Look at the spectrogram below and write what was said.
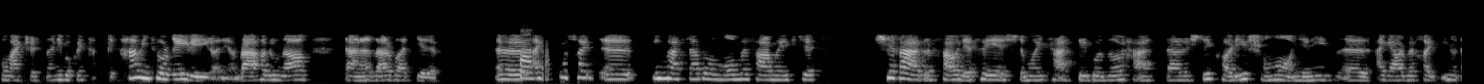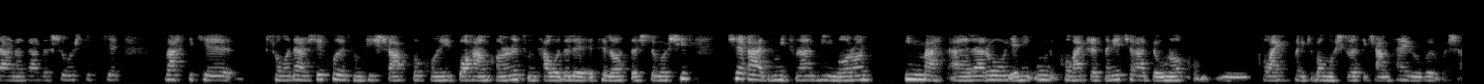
کمک رسانی بکنید. همینطور غیر ایرانیان. به حال اونا هم در نظر باید گرفت. بله. اگر بخواید این مطلب رو ما بفرمایید که چقدر فعالیت های اجتماعی گذار هست در رشته کاری شما. یعنی اگر بخواید اینو در نظر داشته باشید که وقتی که شما در رشته خودتون پیشرفت بکنید با همکارانتون تبادل اطلاعات داشته باشید چقدر می‌تونن بیماران این مسئله رو یعنی اون کمک رسانی چقدر به اونا کمک کنه که با مشکلات کمتری روبرو بشن؟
